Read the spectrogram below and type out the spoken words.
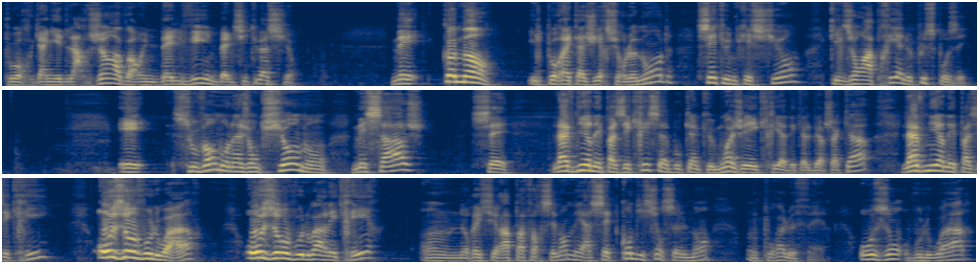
pour gagner de l'argent, avoir une belle vie, une belle situation. Mais comment ils pourraient agir sur le monde? C'est une question qu'ils ont appris à ne plus se poser. Et souvent, mon injonction, mon message, c'est L'avenir n'est pas écrit, c'est un bouquin que moi j'ai écrit avec Albert Jacquard. L'avenir n'est pas écrit. Osons vouloir, osons vouloir l'écrire. On ne réussira pas forcément, mais à cette condition seulement, on pourra le faire. Osons vouloir,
